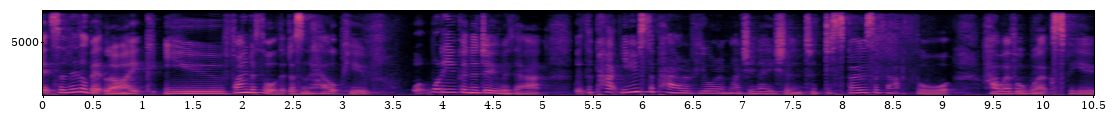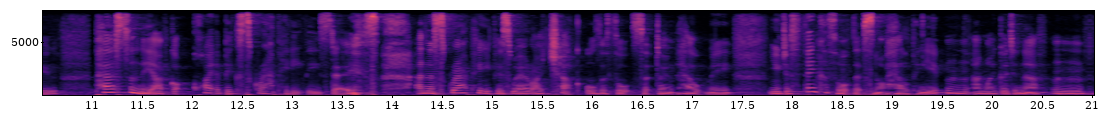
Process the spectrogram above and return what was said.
It's a little bit like you find a thought that doesn't help you. What, what are you going to do with that? With the use the power of your imagination to dispose of that thought however works for you. Personally, I've got quite a big scrap heap these days, and the scrap heap is where I chuck all the thoughts that don't help me. You just think a thought that's not helping you. Mm, am I good enough? Mm,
